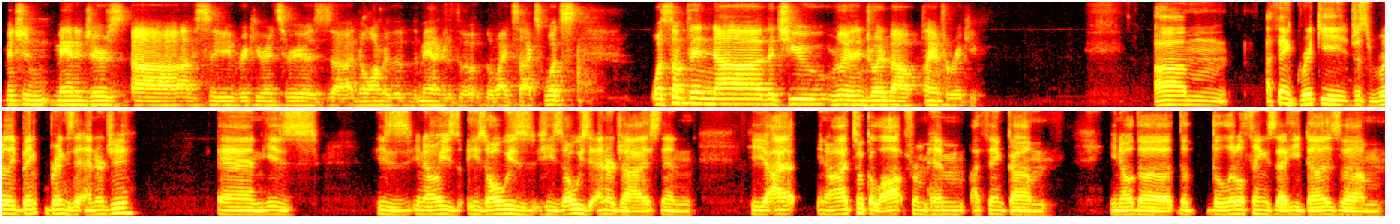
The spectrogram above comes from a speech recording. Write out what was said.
You mentioned managers. Uh, obviously ricky renteria is uh, no longer the, the manager of the, the white sox. What's what's something uh, that you really enjoyed about playing for Ricky? Um, I think Ricky just really brings the energy, and he's he's you know he's he's always he's always energized, and he I you know I took a lot from him. I think um, you know the the the little things that he does um,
